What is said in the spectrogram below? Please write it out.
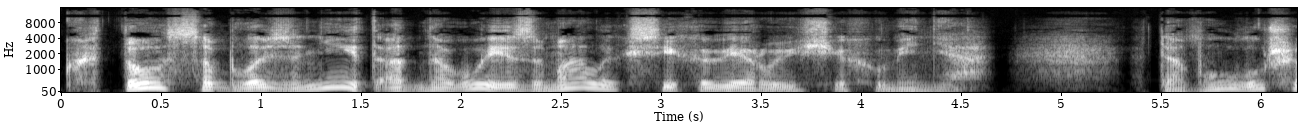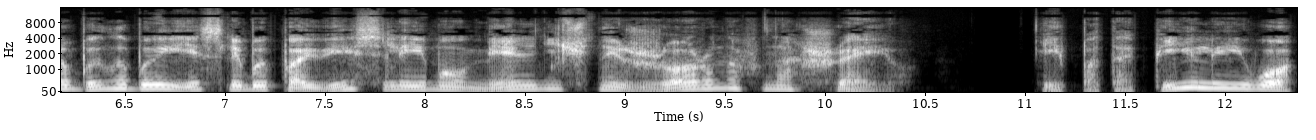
Кто соблазнит одного из малых сих верующих в меня? Тому лучше было бы, если бы повесили ему мельничный жорнов на шею и потопили его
